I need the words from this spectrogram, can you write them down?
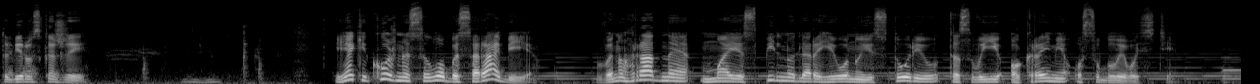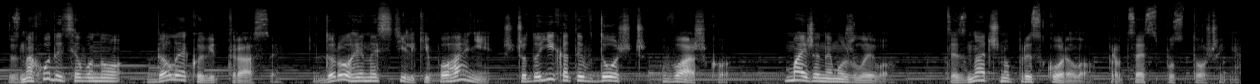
Тобі розкажи. Як і кожне село Бесарабії, Виноградне має спільну для регіону історію та свої окремі особливості. Знаходиться воно далеко від траси. Дороги настільки погані, що доїхати в дощ важко, майже неможливо. Це значно прискорило процес спустошення.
